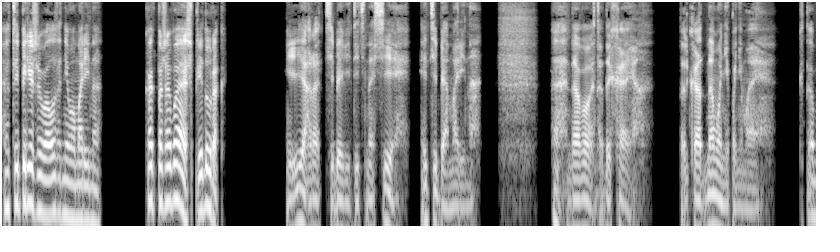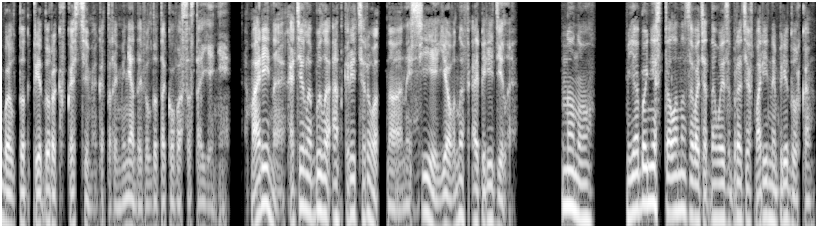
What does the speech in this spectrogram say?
А ты переживала за него, Марина. Как поживаешь, придурок?» «Я рад тебя видеть, Наси, и тебя, Марина. Да вот, отдыхаю. Только одного не понимаю. Кто был тот придурок в костюме, который меня довел до такого состояния? Марина хотела было открыть рот, но Анессия ее вновь опередила. «Ну-ну, я бы не стала называть одного из братьев Марины придурком.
